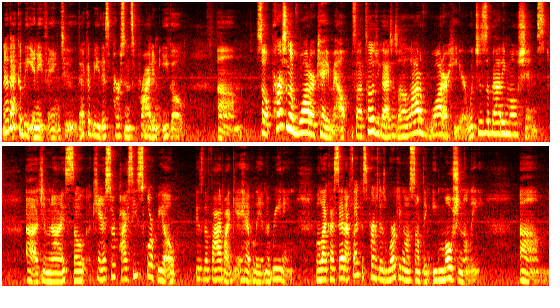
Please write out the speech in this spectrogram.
Now that could be anything too. That could be this person's pride and ego. Um, so person of water came out. So I told you guys there's a lot of water here, which is about emotions, uh, Gemini. So Cancer, Pisces, Scorpio is the vibe I get heavily in the reading. But like I said, I feel like this person is working on something emotionally um,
